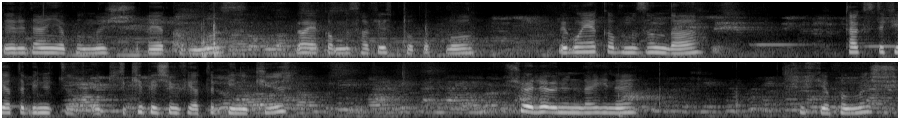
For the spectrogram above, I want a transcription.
deriden yapılmış ayakkabımız. Ve ayakkabımız hafif topuklu. Ve bu ayakkabımızın da taksite fiyatı 1332, peşin fiyatı 1200. Şöyle önünde yine süs yapılmış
